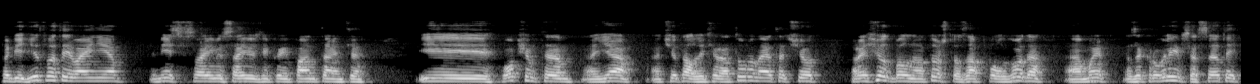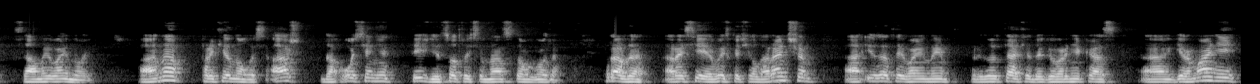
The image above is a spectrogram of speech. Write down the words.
победит в этой войне вместе со своими союзниками по Антанте – и, в общем-то, я читал литературу на этот счет. Расчет был на то, что за полгода а, мы закруглимся с этой самой войной. А она протянулась аж до осени 1918 года. Правда, Россия выскочила раньше а, из этой войны в результате договорника с Германией,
